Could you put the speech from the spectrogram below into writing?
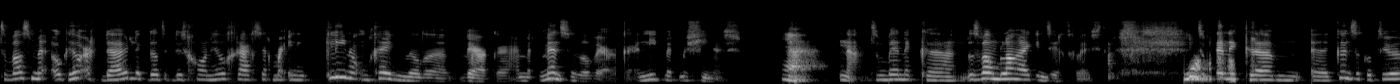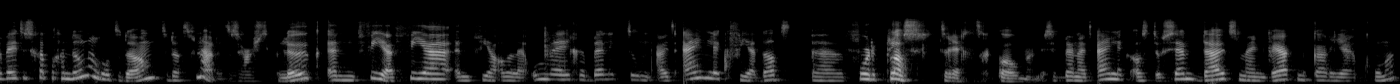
toen was me ook heel erg duidelijk dat ik dus gewoon heel graag zeg maar, in een clean omgeving wilde werken. En met mensen wil werken en niet met machines. Ja. Nou, toen ben ik, uh, dat is wel een belangrijk inzicht geweest. Ja. Toen ben ik um, uh, kunst- en cultuurwetenschappen gaan doen in Rotterdam. Toen dacht ik van, nou, dat is hartstikke leuk. En via via en via allerlei omwegen ben ik toen uiteindelijk via dat uh, voor de klas terechtgekomen. Dus ik ben uiteindelijk als docent Duits mijn werkende carrière begonnen.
